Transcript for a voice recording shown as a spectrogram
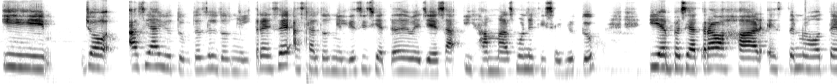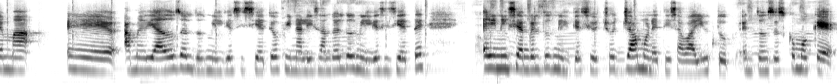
y yo hacía YouTube desde el 2013 hasta el 2017 de belleza y jamás moneticé YouTube y empecé a trabajar este nuevo tema eh, a mediados del 2017 o finalizando el 2017 e iniciando el 2018 ya monetizaba YouTube. Entonces como que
